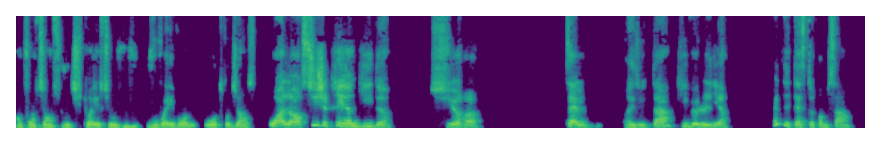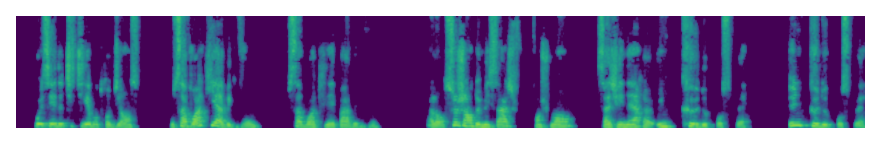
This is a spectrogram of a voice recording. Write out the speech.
en fonction si vous tutoyez, si vous, voyez votre audience? Ou alors, si je crée un guide sur euh, tel résultat, qui veut le lien? Faites des tests comme ça pour essayer de titiller votre audience, pour savoir qui est avec vous, pour savoir qui n'est pas avec vous. Alors, ce genre de message, franchement, ça génère une queue de prospects. Une queue de prospects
